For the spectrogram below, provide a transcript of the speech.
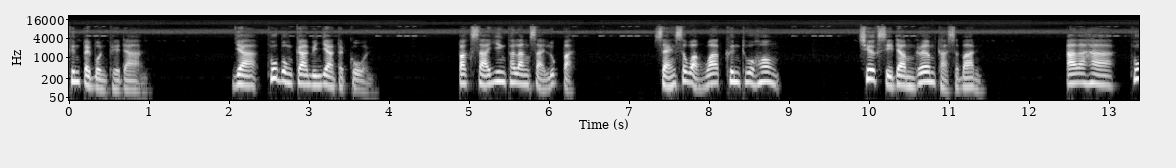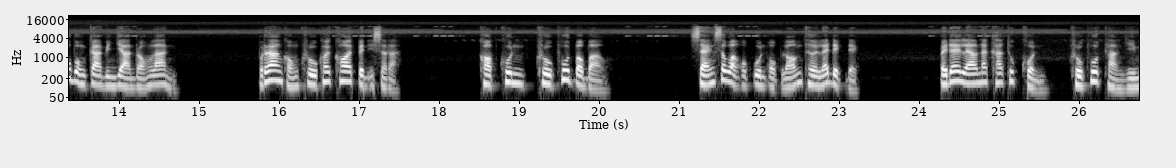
ขึ้นไปบนเพดาน อย่าผู้บงการวิญญาณตะโกน ปักษายิงพลังใส่ลูกปัด แสงสว่างวาบขึ้นทั่วห้อง เชือกสีดำเริ่มขาดสะบั้นอาลาฮาผู้บงการวิญญาณร้องลั่น ร่างของครูค่อยๆ เป็นอิสระ ขอบคุณครูพูดเบาๆ แสงสว่างอบอุ่นอบล้อมเธอและเด็กๆ ไปได้แล้วนะคะทุกคน ครูพูดพลางยิ้ม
